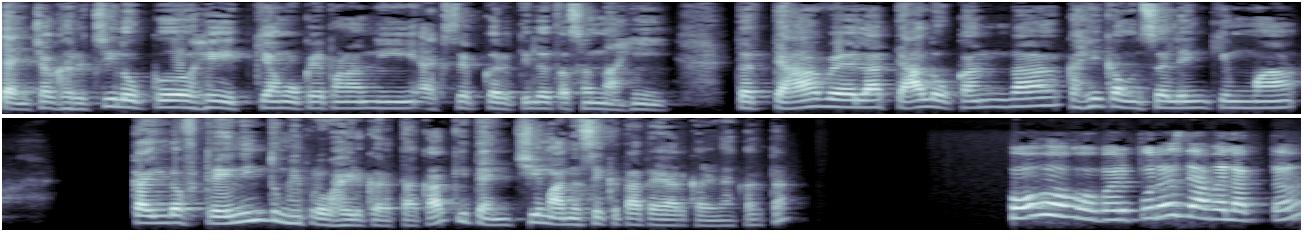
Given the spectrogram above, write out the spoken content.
त्यांच्या घरची लोक हे इतक्या मोकळेपणाने ऍक्सेप्ट करतीलच असं नाही. तर त्या वेळेला त्या लोकांना काही काउन्सिलिंग किंवा काइंड ऑफ ट्रेनिंग तुम्ही प्रोव्हाइड करता का? की त्यांची मानसिकता तयार करण्याकरता? हो हो हो. भरपूरच द्यावं लागतं.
